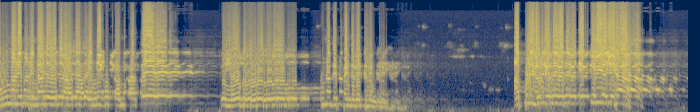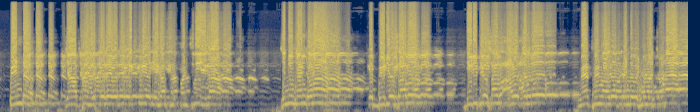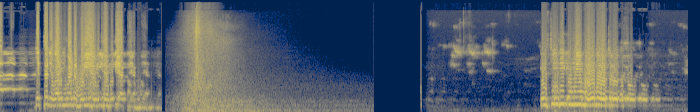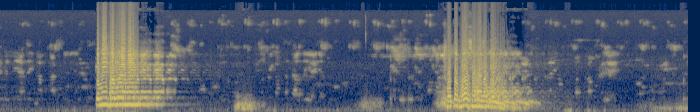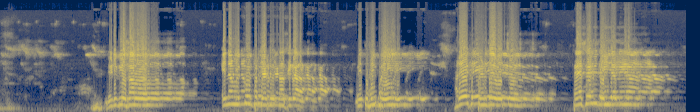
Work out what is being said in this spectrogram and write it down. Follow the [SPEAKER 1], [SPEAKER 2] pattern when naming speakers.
[SPEAKER 1] ਪਰ ਉਹਨਾਂ ਨੇ ਪਿੰਡਾਂ ਦੇ ਵਿੱਚ ਆਪਦਾ ਚ ਇੰਨੇ ਕੁ ਕੰਮ ਕਰਤੇ ਕਿ ਲੋਕ ਦੂਰੋਂ ਦੂਰੋਂ ਉਹਨਾਂ ਦੇ ਪਿੰਡ ਵੇਖਣ ਆਉਂਦੇ ਨੇ। ਆਪਣੇ ਹਲਕੇ ਦੇ ਵਿੱਚ ਇੱਕ ਵੀ ਅਜਿਹਾ ਪਿੰਡ ਜਾਂ ਆਪਣੇ ਹਲਕੇ ਦੇ ਵਿੱਚ ਇੱਕ ਵੀ ਅਜਿਹਾ ਸਰਪੰਚ ਨਹੀਂ ਹੈਗਾ, ਜਿਹਨੂੰ ਮੈਂ ਕਹਾਂ ਕਿ ਵੀਡੀਓ ਸਾਹਿਬ, ਡੀਡੀਪੀਓ ਸਾਹਿਬ ਆਓ ਚੱਲੋ, ਮੈਂ ਤੁਹਾਨੂੰ ਆਪਦਾ ਪਿੰਡ ਵਿਖਾਉਣਾ ਚਾਹਣਾ ਜਿੱਥੇ ਡਿਵੈਲਪਮੈਂਟ ਹੋਈ ਹੈ ਜਿੱਥੇ ਵਧੀਆ ਕੰਮ ਹੋਇਆ।
[SPEAKER 2] ਇਸ ਚੀਜ਼ ਦੀ ਕਮੀ ਹੈ ਭਾਈ ਉਹਦੇ ਵਿੱਚ ਦੱਸੋ। ਕਿੰਨੀ ਦਮ ਰਹੇ ਨੇ? ਉਹ ਤਾਂ ਬਹੁਤ ਸਮਾਂ ਲੱਗ ਗਿਆ ਨੇ
[SPEAKER 1] ਡੀਡੀਪੀਓ ਸਾਹਿਬ ਇਹਨਾਂ ਨੂੰ ਇੱਕੋ ਹੀ ਪ੍ਰੋਜੈਕਟ ਦਿੱਤਾ ਸੀਗਾ
[SPEAKER 2] ਵੀ ਤੁਸੀਂ ਭਾਈ ਹਰੇਕ ਪਿੰਡ ਦੇ ਵਿੱਚ ਪੈਸੇ ਵੀ ਦੇਈ ਜਾਂਦੇ ਆ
